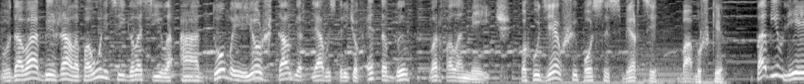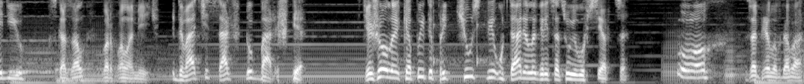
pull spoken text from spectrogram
Вдова бежала по улице и голосила, а дома ее ждал вертлявый старичок. Это был Варфоломеич, похудевший после смерти бабушки. «По объявлению», — сказал Варфоломеич, — «два часа жду барышня». Тяжелое копыто предчувствие ударило Грицацуеву в сердце. «Ох!» — запела вдова.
